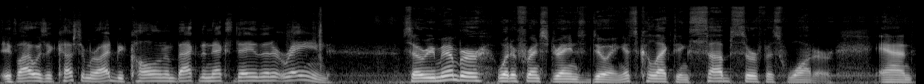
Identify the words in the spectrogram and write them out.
if I was a customer, I'd be calling them back the next day that it rained. So remember what a French drain's doing. It's collecting subsurface water. And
